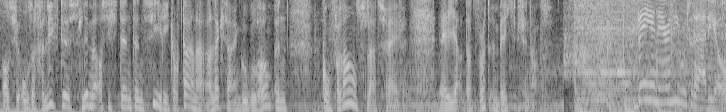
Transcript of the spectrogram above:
als je onze geliefde slimme assistenten Siri, Cortana, Alexa en Google Home een conferentie laat schrijven? Eh, ja, dat wordt een beetje gênant. BNR Nieuwsradio.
